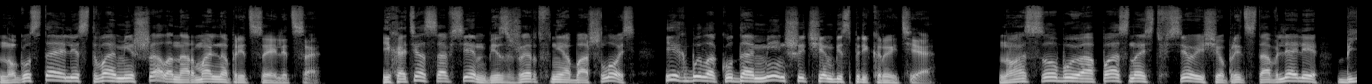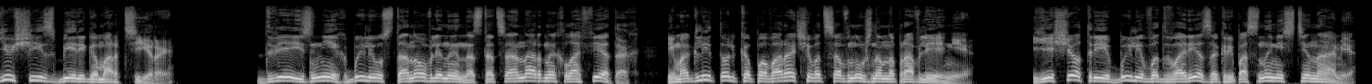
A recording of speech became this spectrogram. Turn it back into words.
но густая листва мешала нормально прицелиться. И хотя совсем без жертв не обошлось, их было куда меньше, чем без прикрытия. Но особую опасность все еще представляли бьющие с берега мортиры. Две из них были установлены на стационарных лафетах и могли только поворачиваться в нужном направлении. Еще три были во дворе за крепостными стенами,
